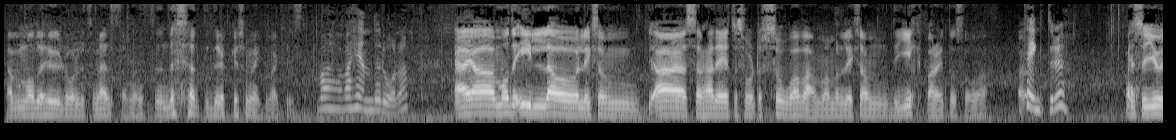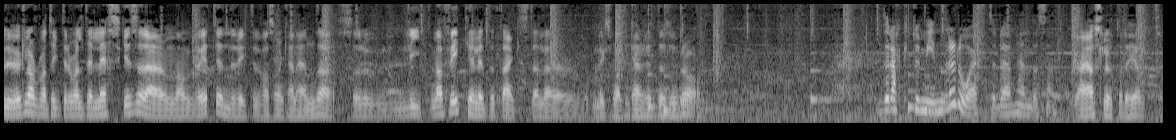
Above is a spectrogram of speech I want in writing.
Jag mådde hur dåligt som helst men sen dess har jag inte druckit så mycket faktiskt. Vad, vad hände då? då? Ja, jag mådde illa och liksom, ja, sen hade jag jättesvårt att sova. Man liksom, det gick bara inte att sova. Tänkte du? Alltså jo, det är klart man tyckte det var lite läskigt sådär. Man vet ju inte riktigt vad som kan hända. Så det, man fick en liten tankeställare liksom att det kanske inte är så bra. Drack du mindre då efter den händelsen? Ja, jag slutade helt.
